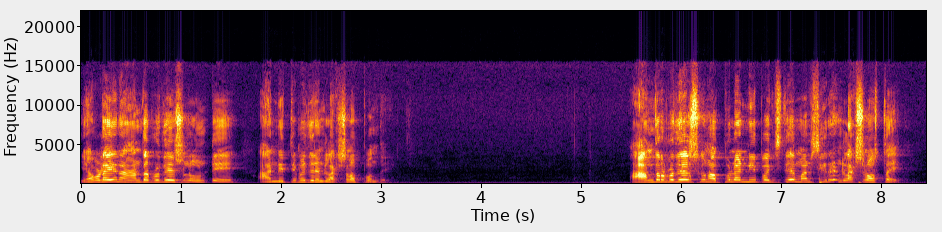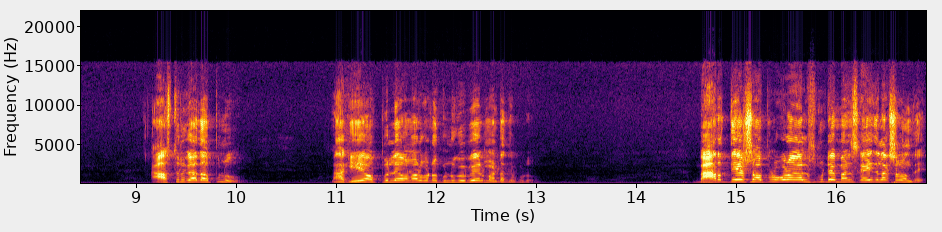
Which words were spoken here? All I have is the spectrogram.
ఎవడైనా ఆంధ్రప్రదేశ్లో ఉంటే ఆ నెత్తి మీద రెండు లక్షల అప్పు ఉంది. ఆంధ్రప్రదేశ్కున్న అప్పులన్నీ పంచితే మనిషికి రెండు లక్షలు వస్తాయి. ఆస్తులు కాదు అప్పులు. నాకేం అప్పులు లేవన్నా కూడా గుండు గుబేలమంటది ఇప్పుడు. భారతదేశం అప్పులు కూడా కలుసుకుంటే మనిషికి ఐదు లక్షలు ఉంది.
